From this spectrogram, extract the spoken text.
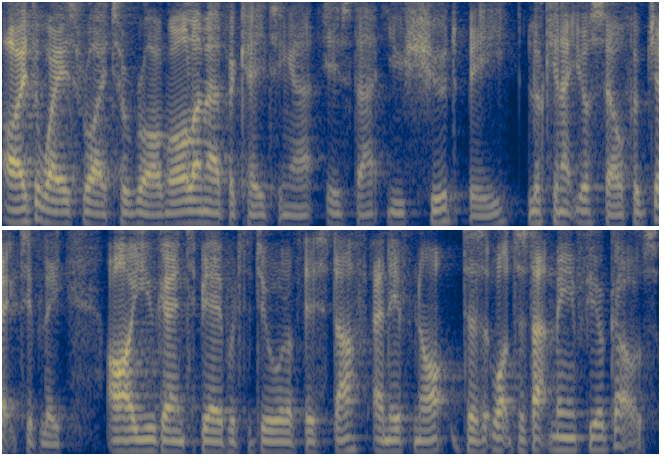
either way is right or wrong. All I'm advocating at is that you should be looking at yourself objectively. Are you going to be able to do all of this stuff? And if not, does what does that mean for your goals?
